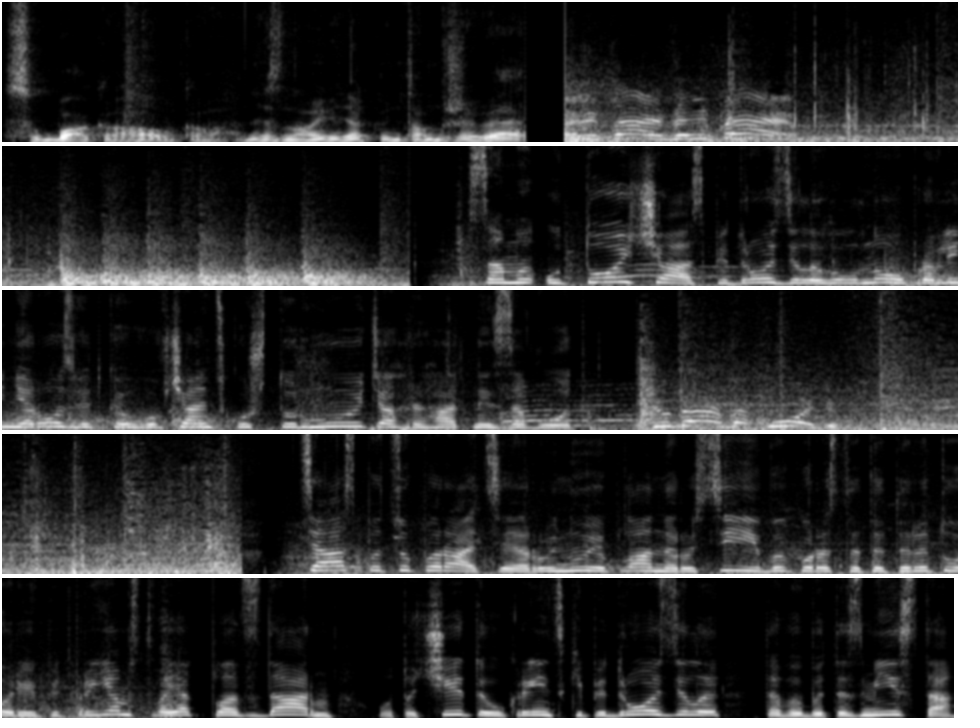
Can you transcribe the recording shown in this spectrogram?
собака гавкав. Не знаю, як він там живе. Саме у той час підрозділи головного управління розвідки у Вовчанську штурмують агрегатний завод. Сюда заходим! Ця спецоперація руйнує плани Росії використати територію підприємства як плацдарм, оточити українські підрозділи та вибити з міста.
